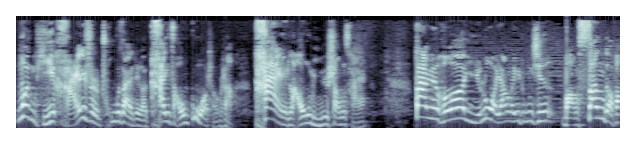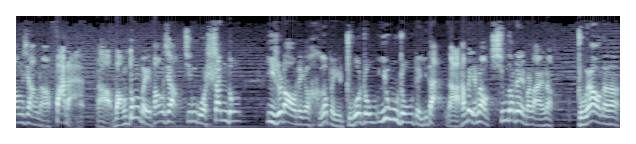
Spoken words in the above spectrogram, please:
问题还是出在这个开凿过程上，太劳民伤财。大运河以洛阳为中心，往三个方向呢发展啊，往东北方向经过山东，一直到这个河北涿州、幽州这一带。啊，他为什么要修到这边来呢？主要的呢。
